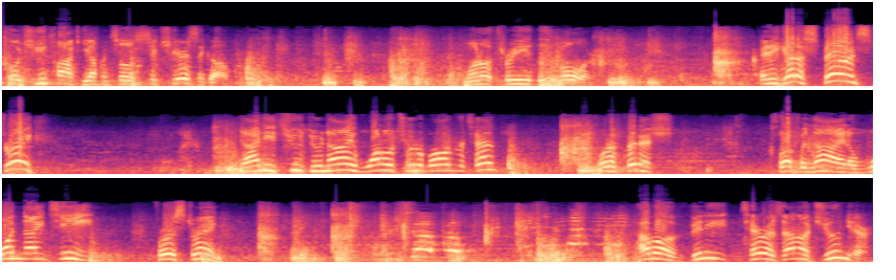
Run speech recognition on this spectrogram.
coach youth hockey up until six years ago. 103 lead bowler. And he got a spare and strike. 92 through 9, 102 in the ball in the 10th. What a finish. Clough a 9, a 119 first string. How about Vinny Terrazzano Jr.,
